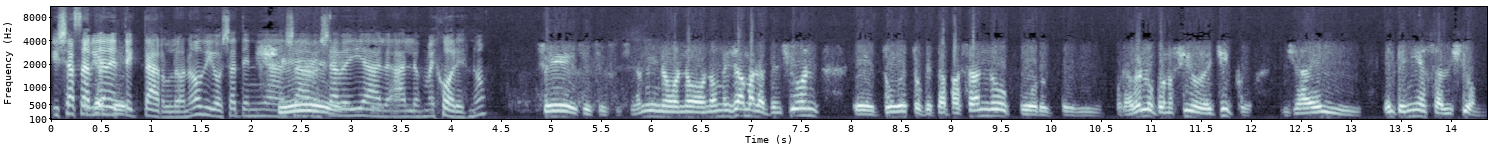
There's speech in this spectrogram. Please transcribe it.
Y ya sabía detectarlo, ¿no? Digo, ya tenía, sí. ya, ya veía a, a, los mejores, ¿no? Sí, sí, sí, sí, sí. A mí no, no, no me llama la atención eh, todo esto que está pasando por, por, haberlo conocido de chico y ya él él tenía esa visión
